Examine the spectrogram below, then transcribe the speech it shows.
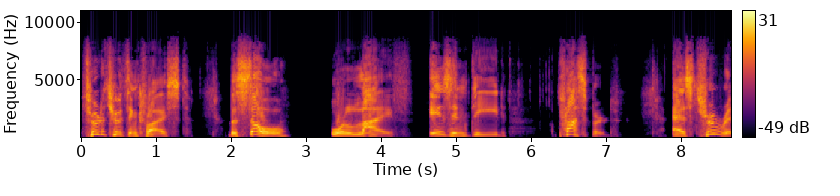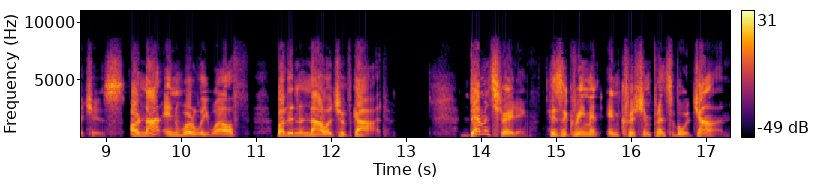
Through the truth in Christ, the soul or life is indeed prospered, as true riches are not in worldly wealth, but in the knowledge of God. Demonstrating his agreement in Christian principle with John,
